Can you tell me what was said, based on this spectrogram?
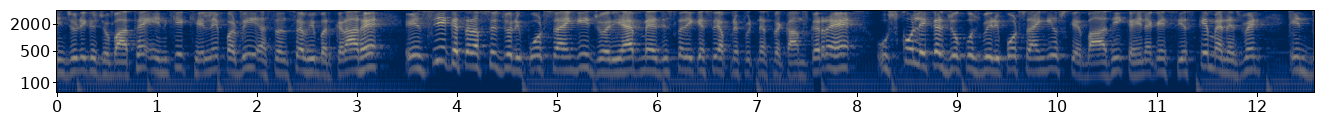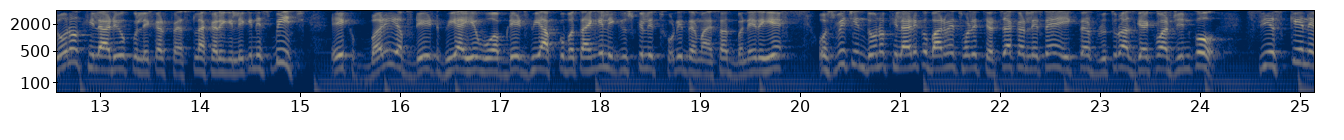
इंजरी की जो बात है इनके खेलने पर भी संशय भी बरकरार है। एनसीए की तरफ़ से जो रिपोर्ट्स आएँगी, जो रिहैब में जिस तरीके से अपने फिटनेस पे काम कर रहे हैं, उसको लेकर जो कुछ भी रिपोर्ट्स आएँगी, उसके बाद ही कहीं ना कहीं सीएसके मैनेजमेंट इन दोनों खिलाड़ियों को लेकर फैसला करेंगे। लेकिन इस बीच एक बड़ी अपडेट भी आई है, वो अपडेट भी आपको बताएँगे, लेकिन उसके लिए थोड़ी देर हमारे साथ बने रहिए। उस बीच इन दोनों खिलाड़ियों के बारे में थोड़ी चर्चा कर लेते हैं। एक तरफ़ ऋतुराज गायकवाड़, जिनको सीएसके ने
